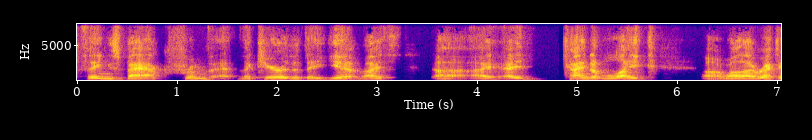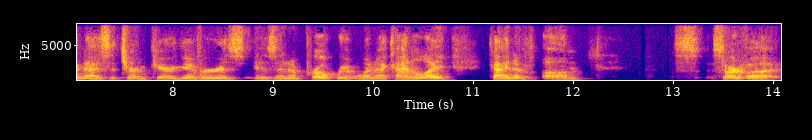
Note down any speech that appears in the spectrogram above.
things back from the, the care that they give, I, uh, I, I, kind of like. Uh, while I recognize the term caregiver is is an appropriate one, I kind of like kind of um, s- sort of a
